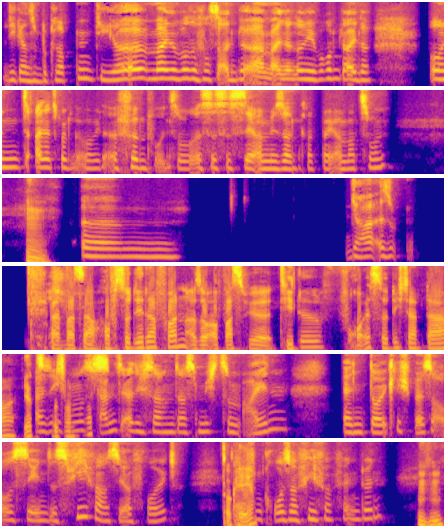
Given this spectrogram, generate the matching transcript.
die ganzen Bekloppten, die, äh, meine wurde fast an, äh, meine noch nie, warum deine? Und alle drücken immer wieder F5 und so. Es ist, es ist sehr amüsant, gerade bei Amazon. Hm. Ähm, ja, also. Was, was erhoffst du dir davon? Also auf was für Titel freust du dich dann da jetzt Also ich besonders? muss ganz ehrlich sagen, dass mich zum einen ein deutlich besser aussehendes FIFA sehr freut. Okay. Weil ich ein großer FIFA-Fan bin. Mhm.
